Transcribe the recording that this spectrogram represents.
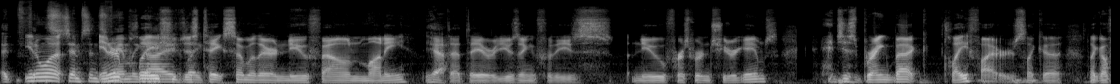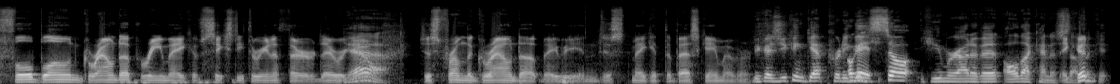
It You know what? Simpsons, Family Interplay Guy, should just like- take some of their newfound money Yeah. that they were using for these new first-person shooter games and just bring back Clay Fighters, like a like a full-blown, ground-up remake of 63 and a third. There we Yeah. go. Just from the ground up, baby, and just make it the best game ever. because you can get pretty Okay, good so- humor out of it, all that kind of It stuff. could- Like, it,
